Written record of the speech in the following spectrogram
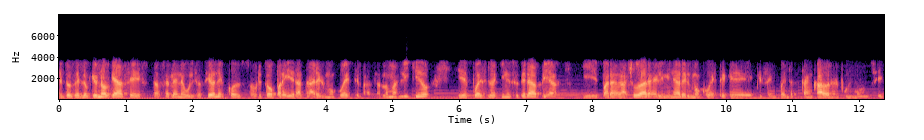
Entonces lo que uno que hace es hacerle nebulizaciones, sobre todo para hidratar el moco este, para hacerlo más líquido, y después la kinesioterapia y para ayudar a eliminar el moco este que, se encuentra estancado en el pulmón. ¿sí?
